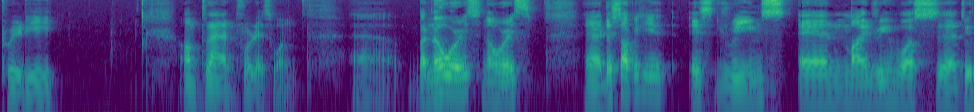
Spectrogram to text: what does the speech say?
pretty unplanned for this one. Uh, but no worries, no worries. Uh, this topic is dreams, and my dream was uh, to,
